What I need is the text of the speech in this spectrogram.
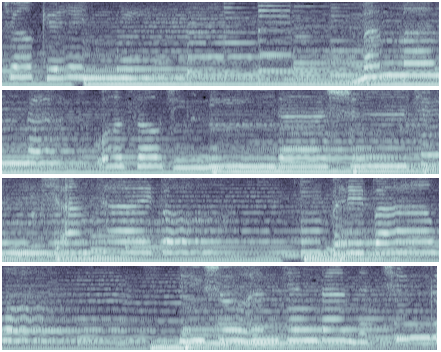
交给你，慢慢的我走进你的世界，想太多。没把握，一首很简单的情歌。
